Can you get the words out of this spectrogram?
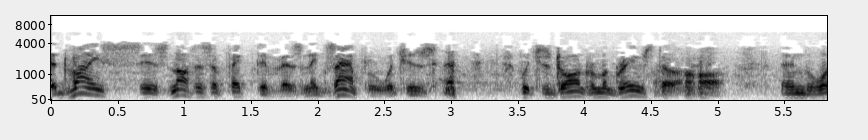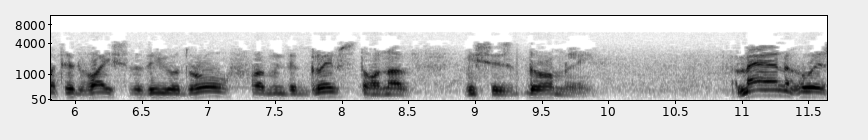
Advice is not as effective as an example, which is which is drawn from a gravestone. Oh, and what advice do you draw from the gravestone of Mrs. Bromley? A man who is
